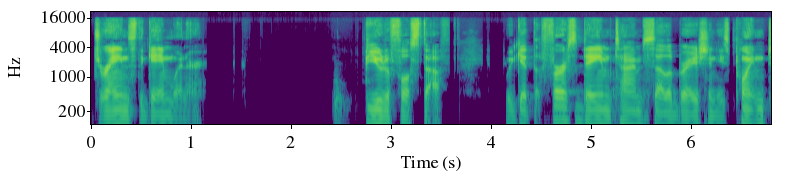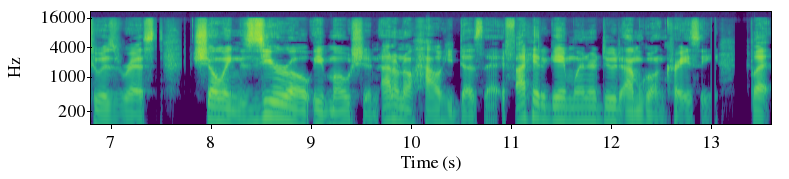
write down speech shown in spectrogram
drains the game winner. Beautiful stuff. We get the first Dame time celebration. He's pointing to his wrist, showing zero emotion. I don't know how he does that. If I hit a game winner, dude, I'm going crazy. But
